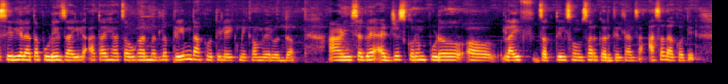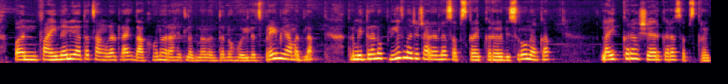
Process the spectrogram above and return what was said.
सिरियल आता पुढे जाईल. आता ह्या चौघांमधलं प्रेम दाखवतील एकमेकांविरुद्ध. आणि सगळे ॲडजस्ट करून पुढं लाईफ जगतील संसार करतील त्यांचा असं दाखवतील. पण फायनली आता चांगला ट्रॅक दाखवणार आहेत लग्नानंतरनं होईलच. प्रेम यामधला. तर मित्रांनो प्लीज माझ्या चॅनलला सबस्क्राईब करायला विसरू नका. लाईक करा शेअर करा सबस्क्राईब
